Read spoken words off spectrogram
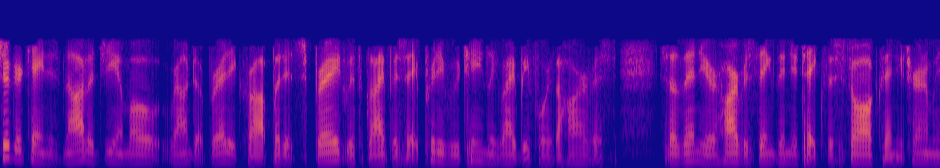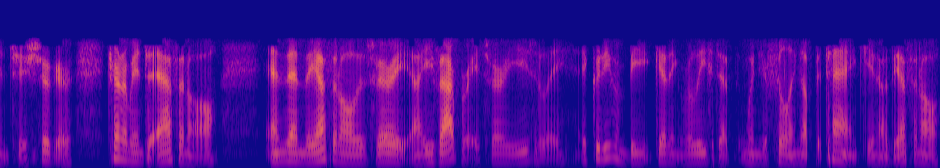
sugar cane is not a GMO Roundup Ready crop, but it's sprayed with glyphosate pretty routinely right before the harvest. So then you're harvesting, then you take the stalks and you turn them into sugar, turn them into ethanol, and then the ethanol is very uh, evaporates very easily. It could even be getting released at when you're filling up the tank. You know, the ethanol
